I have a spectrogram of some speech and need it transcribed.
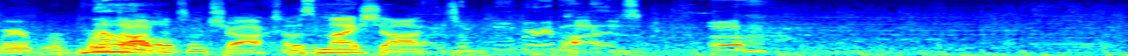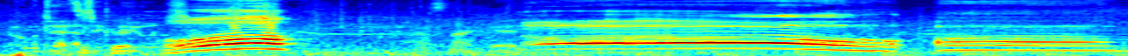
We're, we're, we're No. dodging some shocks. That was my shock. Some blueberry pies. Ugh. That's a good pull. That's not good. Oh! Oh!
